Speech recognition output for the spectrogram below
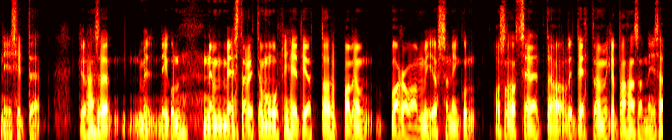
niin sitten – kyllähän se, niin kuin ne mestarit ja muut, niin heti ottaa paljon vakavammin, jos sä niin kuin osaat sen, että oli tehtävä mikä tahansa, niin sä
